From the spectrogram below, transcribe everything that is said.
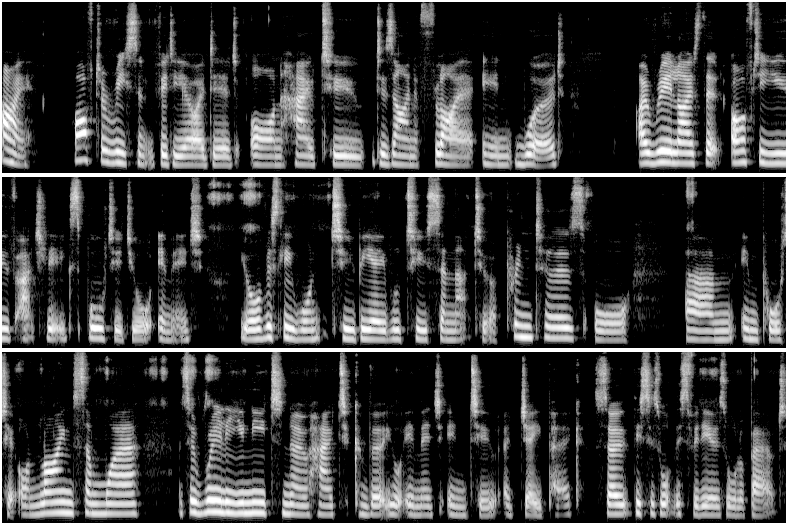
Hi, after a recent video I did on how to design a flyer in Word, I realised that after you've actually exported your image, you obviously want to be able to send that to a printers or um, import it online somewhere. And so really you need to know how to convert your image into a JPEG. So this is what this video is all about.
